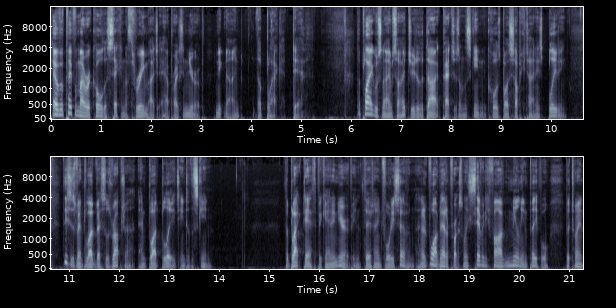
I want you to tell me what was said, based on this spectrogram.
However, people may recall the second of three major outbreaks in Europe, nicknamed the Black Death. The plague was named so due to the dark patches on the skin caused by subcutaneous bleeding. This is when blood vessels rupture and blood bleeds into the skin. The Black Death began in Europe in 1347 and had wiped out approximately 75 million people between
